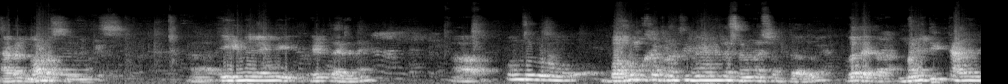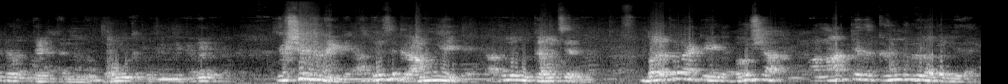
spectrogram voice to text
I have lot of cinemas ಈ ಹಿನ್ನೆಲೆಯಲ್ಲಿ ಹೇಳ್ತಾ ಇದ್ದೇನೆ. ಒಂದು ಬಹುಮುಖ ಪ್ರತಿಭೆ ಅಂದ್ರೆ ಸಣ್ಣ ಶಬ್ದ ಅದು. ಗೊತ್ತಾಯ್ತಲ್ಲ ಮಲ್ಟಿ ಟ್ಯಾಲೆಂಟ್ ಅಂತ ಹೇಳ್ತೇನೆ ನಾನು. ಬಹುಮುಖ ಪ್ರತಿಭೆ ಕನ್ನಡ. ಯಕ್ಷಗಾನ ಇದೆ. ಅದರಿಂದ ಗ್ರಾಮ್ಯ ಇದೆ. ಅದರಲ್ಲಿ ಒಂದು ಕಲ್ಚರ್ ಇದೆ. ಭರತನಾಟ್ಯ ಇದೆ. ಬಹುಶಃ ಆ ನಾಟ್ಯದ ಕಣ್ಣುಗಳು ಅದರಲ್ಲಿದೆ.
